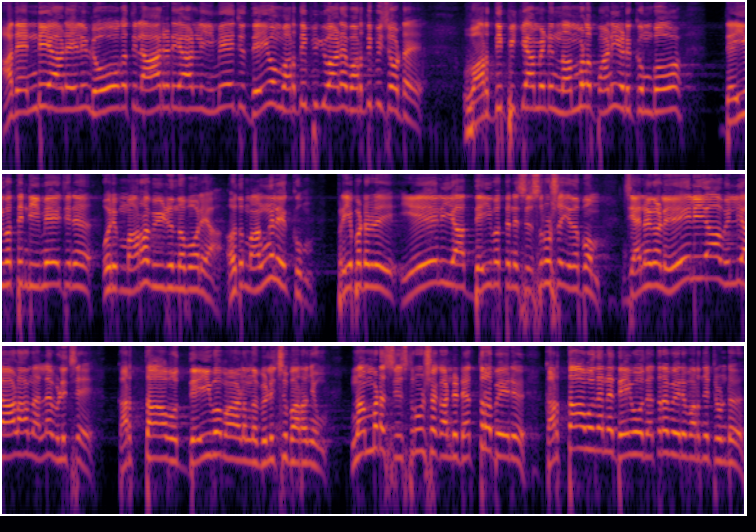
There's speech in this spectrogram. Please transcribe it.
അതെന്റെ ആണേലും ലോകത്തിൽ ആരുടെ ആണെങ്കിലും ഇമേജ് ദൈവം വർദ്ധിപ്പിക്കുവാണെങ്കിൽ വർദ്ധിപ്പിച്ചോട്ടെ. വർദ്ധിപ്പിക്കാൻ വേണ്ടി നമ്മൾ പണിയെടുക്കുമ്പോൾ ദൈവത്തിന്റെ ഇമേജിന് ഒരു മറ വീഴുന്ന പോലെയാ. അത് മങ്ങലേക്കും. പ്രിയപ്പെട്ടവര് ഏലിയ ദൈവത്തിന് ശുശ്രൂഷ ചെയ്തപ്പം ജനങ്ങൾ ഏലിയ വലിയ ആളാന്നല്ല വിളിച്ചേ. കർത്താവ് ദൈവമാണെന്ന് വിളിച്ചു പറഞ്ഞു. നമ്മുടെ ശുശ്രൂഷ കണ്ടിട്ട് എത്ര പേര്? കർത്താവ് തന്നെ ദൈവം എത്ര പേര് പറഞ്ഞിട്ടുണ്ട്?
